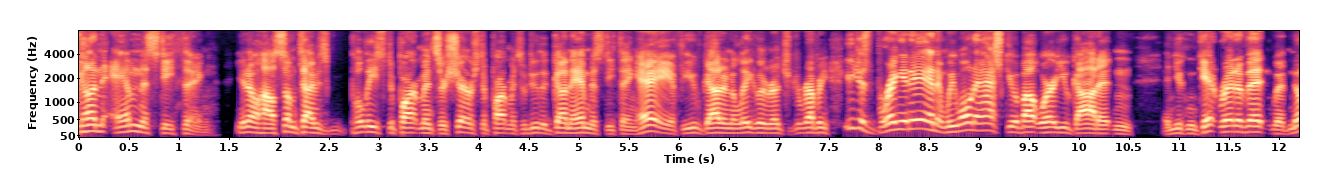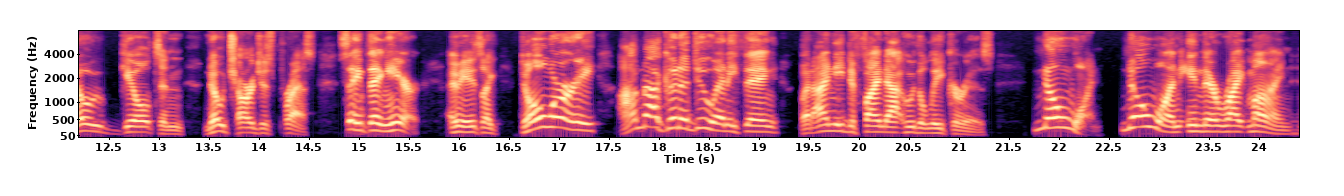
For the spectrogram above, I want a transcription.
gun amnesty thing, you know how sometimes police departments or sheriff's departments will do the gun amnesty thing. Hey, if you've got an illegally registered weapon, you just bring it in and we won't ask you about where you got it and and you can get rid of it with no guilt and no charges pressed. Same thing here. I mean, it's like, don't worry, I'm not going to do anything, but I need to find out who the leaker is. No one, no one in their right mind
